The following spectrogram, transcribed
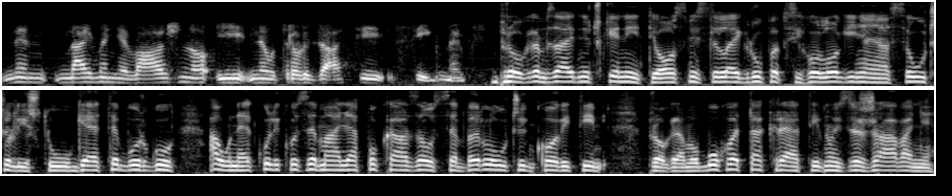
ne najmanje važno i neutralizaciji stigme. Program zajedničke niti osmislila je grupa psihologinja na sveučilištu u Geteburgu, a u nekoliko zemalja pokazao se vrlo učinkovitim. Program obuhvata kreativno izražavanje,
